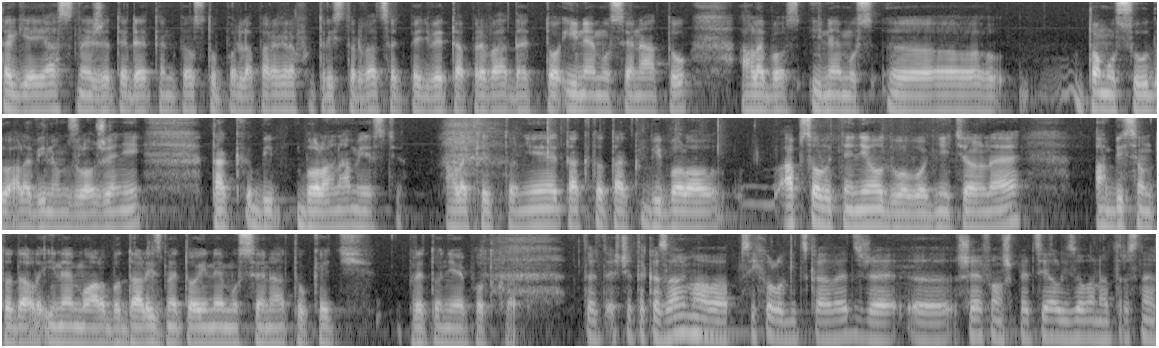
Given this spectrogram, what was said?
tak je jasné, že teda ten postup podľa paragrafu 325 veta prvá dať to inému senátu alebo inému e, tomu súdu, ale v inom zložení, tak by bola na mieste. Ale keď to nie je takto, tak by bolo absolútne neodôvodniteľné, aby som to dal inému, alebo dali sme to inému senátu, keď preto nie je podklad to je ešte taká zaujímavá psychologická vec, že e, šéfom špecializovaného trestného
